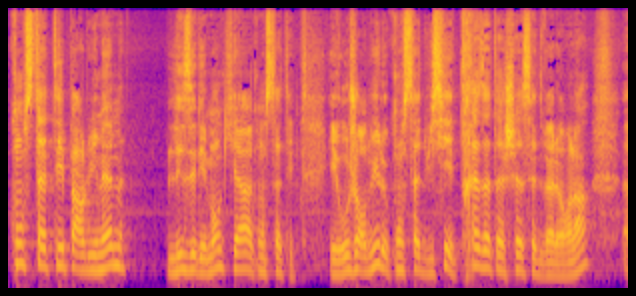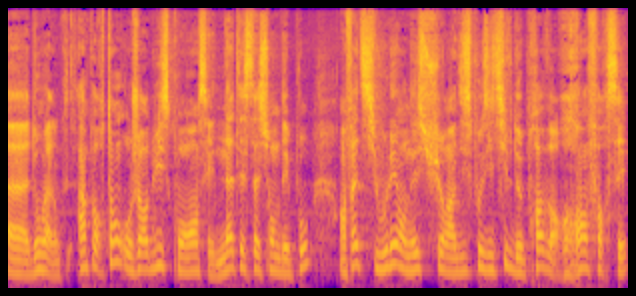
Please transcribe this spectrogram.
constater par lui-même les éléments qu'il y a à constater. Et aujourd'hui, le constat d'huissier est très attaché à cette valeur-là. Euh, donc voilà, donc important. Aujourd'hui, ce qu'on rend, c'est une attestation de dépôt. En fait, si vous voulez, on est sur un dispositif de preuve renforcé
